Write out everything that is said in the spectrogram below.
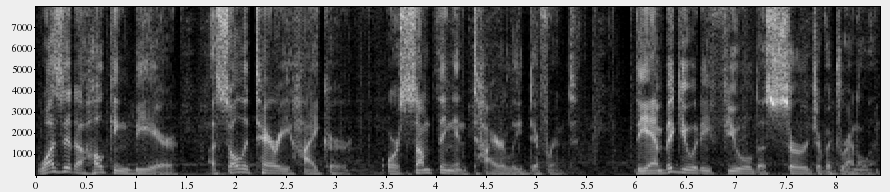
Was it a hulking bear, a solitary hiker, or something entirely different? The ambiguity fueled a surge of adrenaline,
